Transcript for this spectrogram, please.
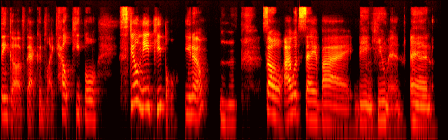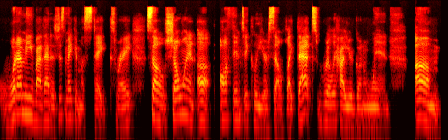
think of that could like help people still need people you know mm-hmm. so i would say by being human and what i mean by that is just making mistakes right so showing up authentically yourself like that's really how you're going to win um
